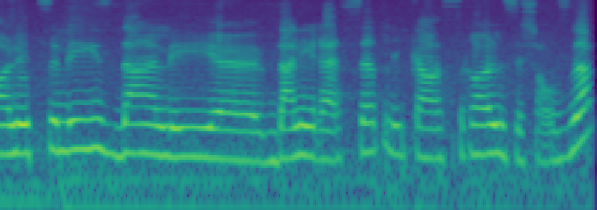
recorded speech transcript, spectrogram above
on l'utilise dans les, euh, dans les recettes, les casseroles, ces choses-là.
